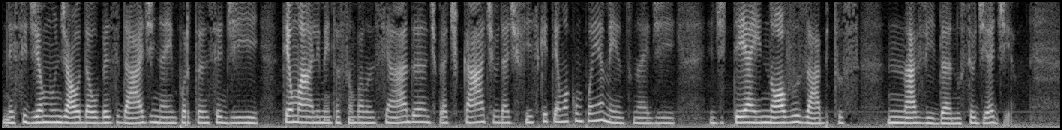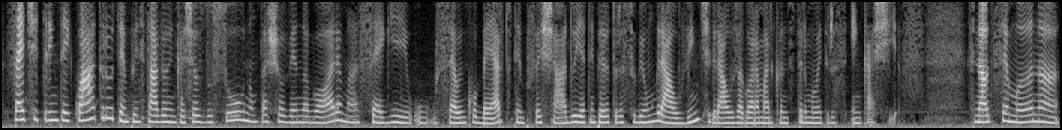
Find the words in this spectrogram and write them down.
nesse Dia Mundial da Obesidade, né, a importância de ter uma alimentação balanceada, de praticar atividade física e ter um acompanhamento, né, de, de ter aí novos hábitos na vida, no seu dia a dia. 7h34, tempo instável em Caxias do Sul, não está chovendo agora, mas segue o, o, céu encoberto, tempo fechado e a temperatura subiu 1 grau, 20 graus agora marcando os termômetros em Caxias. Final de semana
